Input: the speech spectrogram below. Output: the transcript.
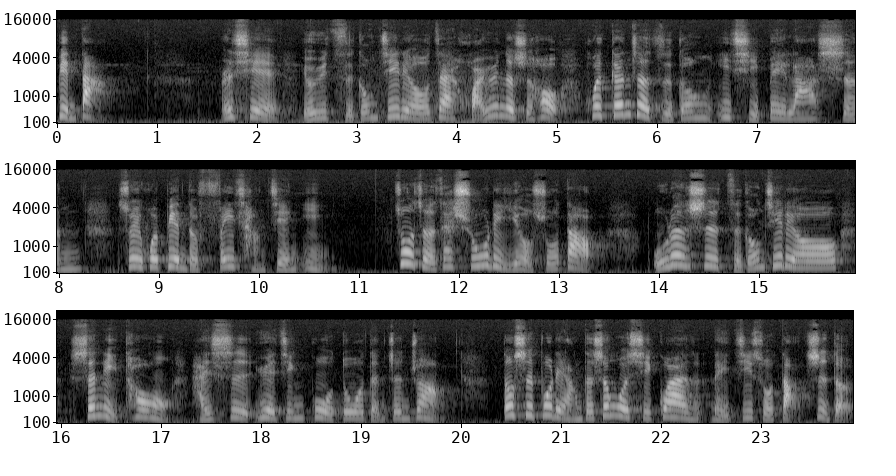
变大，而且由于子宫肌瘤在怀孕的时候会跟着子宫一起被拉伸，所以会变得非常坚硬。作者在书里也有说到，无论是子宫肌瘤、生理痛，还是月经过多等症状，都是不良的生活习惯累积所导致的。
